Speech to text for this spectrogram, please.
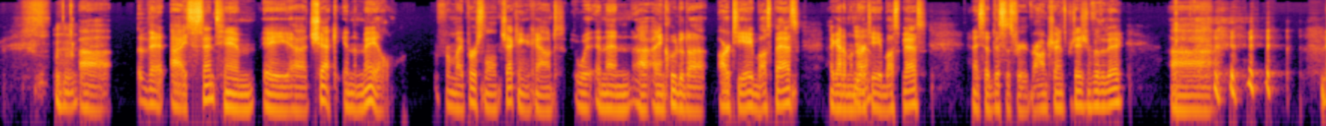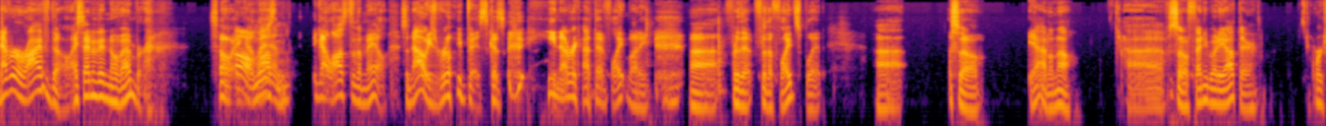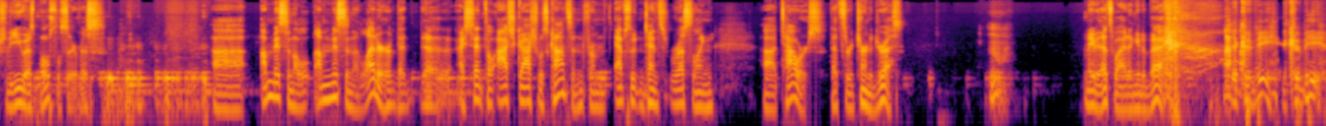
Mm-hmm. Uh, that I sent him a uh, check in the mail from my personal checking account, with, and then uh, I included a RTA bus pass. I got him an yeah. RTA bus pass, and I said, "This is for your ground transportation for the day." Uh, never arrived though. I sent it in November, so it oh, got man. lost. It got lost to the mail. So now he's really pissed because he never got that flight money uh, for the for the flight split. Uh, so yeah, I don't know. Uh, so if anybody out there works for the U.S. Postal Service. Uh, I'm missing a I'm missing a letter that uh, I sent to Oshkosh, Wisconsin, from Absolute Intense Wrestling uh, Towers. That's the return address. Mm. Maybe that's why I didn't get it back. it could be. It could be.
